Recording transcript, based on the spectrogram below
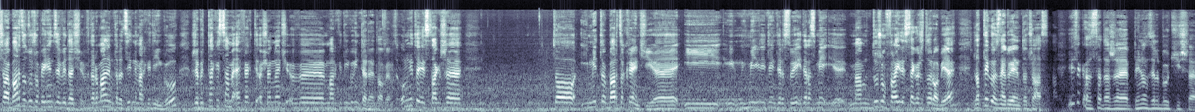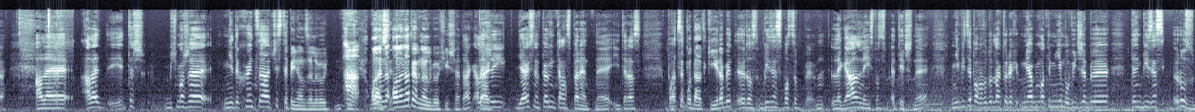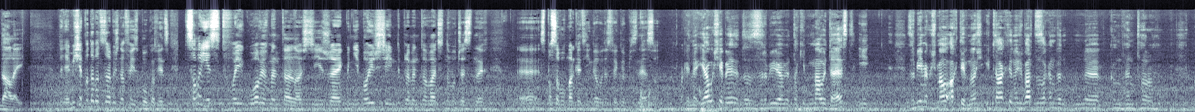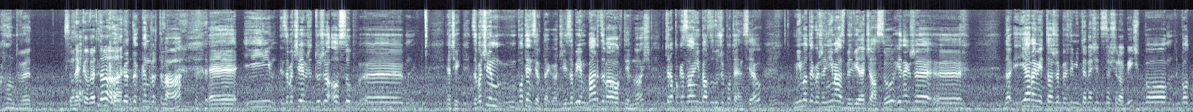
Trzeba bardzo dużo pieniędzy wydać w normalnym, tradycyjnym marketingu, żeby takie same efekty osiągnąć w marketingu internetowym. U mnie to jest tak, że to i mnie to bardzo kręci e, i, i mnie to interesuje i teraz mnie, e, mam dużą frajdę z tego, że to robię, dlatego znajduję na to czas. Jest taka zasada, że pieniądze lubią ciszę, ale, ale też być może nie do końca czyste pieniądze lubią ciszę. A, one, one na pewno lubią ciszę, tak? Ale Tak. jeżeli ja jestem w pełni transparentny i teraz płacę podatki, robię biznes w sposób legalny i w sposób etyczny, nie widzę powodu, dla których miałbym o tym nie mówić, żeby ten biznes rósł dalej. Nie, mi się podoba co zrobisz na Facebooku, więc co jest w Twojej głowie w mentalności, że jakby nie boisz się implementować nowoczesnych e, sposobów marketingowych do swojego biznesu? Okej, no ja u siebie zrobiłem taki mały test i zrobiłem jakąś małą aktywność i ta aktywność bardzo zakonwentor... Konwent... co? Zakonwertowała. Kon- Konwertowała. E, I zobaczyłem, że dużo osób... E, inaczej, zobaczyłem potencjał tego, czyli zrobiłem bardzo małą aktywność, która pokazała mi bardzo duży potencjał, mimo tego, że nie mam zbyt wiele czasu, jednakże... No, jara mnie to, żeby w tym internecie coś robić, bo, bo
